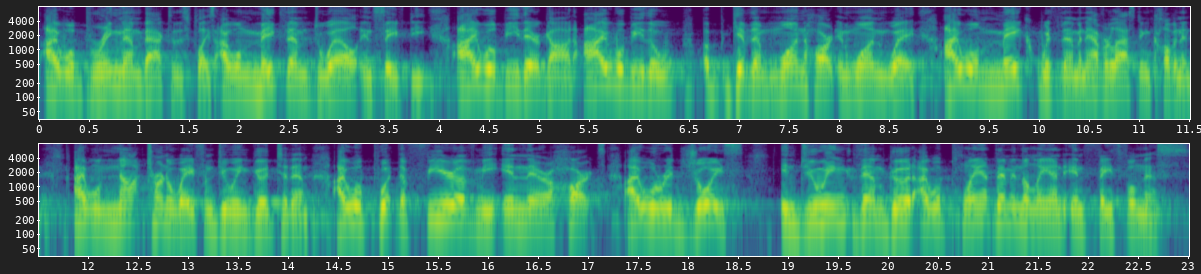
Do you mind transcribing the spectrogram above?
I will bring them back to this place. I will make them dwell in safety. I will be their God. I will be the uh, give them one heart and one way. I will make with them an everlasting covenant. I will not turn away from doing good to them. I will put the fear of me in their hearts. I will rejoice in doing them good. I will plant them in the land in faithfulness.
